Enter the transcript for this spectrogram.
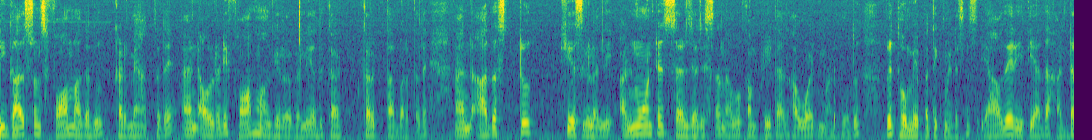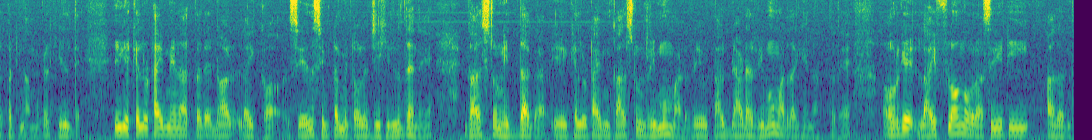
ಈ ಗಾಲ್ ಸ್ಟೋನ್ಸ್ ಫಾರ್ಮ್ ಆಗೋದು ಕಡಿಮೆ ಆಗ್ತದೆ. ಆ್ಯಂಡ್ ಆಲ್ರೆಡಿ ಫಾರ್ಮ್ ಆಗಿರೋರಲ್ಲಿ ಅದು ಕರ್, ಕರಗ್ತಾ ಬರ್ತದೆ. ಆ್ಯಂಡ್ ಆದಷ್ಟು ಕೇಸ್ಗಳಲ್ಲಿ ಅನ್ವಾಂಟೆಡ್ ಸರ್ಜರೀಸ್ನ ನಾವು ಕಂಪ್ಲೀಟಾಗಿ ಅವಾಯ್ಡ್ ಮಾಡ್ಬೋದು ವಿತ್ ಹೋಮಿಯೋಪತಿಕ್ ಮೆಡಿಸಿನ್ಸ್ ಯಾವುದೇ ರೀತಿಯಾದ ಅಡ್ಡ ಪರಿಣಾಮಗಳು ಇಲ್ಲದೆ ಈಗ ಕೆಲವು ಟೈಮ್ ಏನಾಗ್ತದೆ ನಾಲ್ ಲೈಕ್ ಸೇಲ್ ಸಿಂಪ್ಟಮೆಟಾಲಜಿ ಇಲ್ಲದೇ ಗಾಲ್ ಸ್ಟೋನ್ ಇದ್ದಾಗ, ಈ ಕೆಲವು ಟೈಮ್ ಗಾಲ್ ಸ್ಟೋನ್ ರಿಮೂವ್ ಮಾಡಿದ್ರೆ ಗಾಲ್ ಬ್ಲ್ಯಾಡರ್ ರಿಮೂವ್ ಮಾಡಿದಾಗ ಏನಾಗ್ತದೆ, ಅವ್ರಿಗೆ ಲೈಫ್ ಲಾಂಗ್ ಅವರ ಅಸಿಡಿಟಿ ಆದಂಥ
